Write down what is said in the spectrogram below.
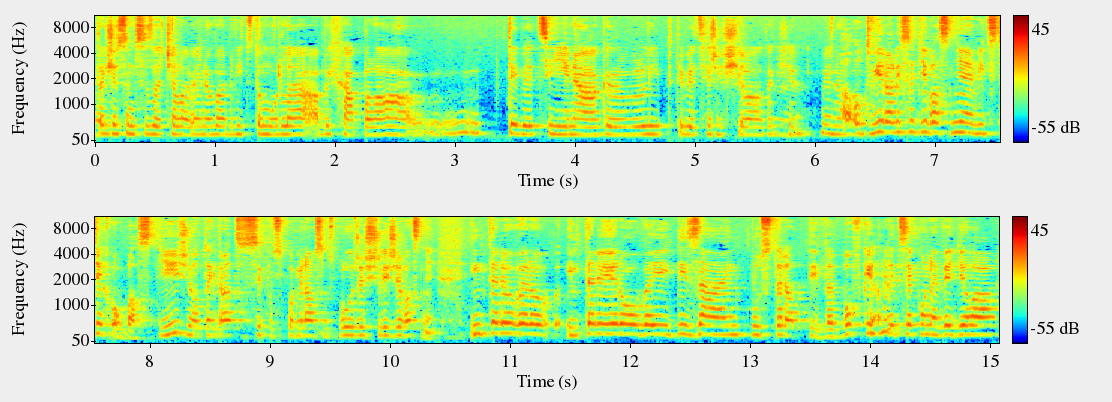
takže jsem se začala věnovat víc tomuhle, aby chápala mm, ty věci jinak, líp ty věci řešila, takže hmm. věnovala. A otvírali se ti vlastně víc těch oblastí, že jo? Tenkrát, co si vzpomínám, jsme spolu řešili, že vlastně interiérový design plus teda ty webovky hmm. a teď si jako nevěděla,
